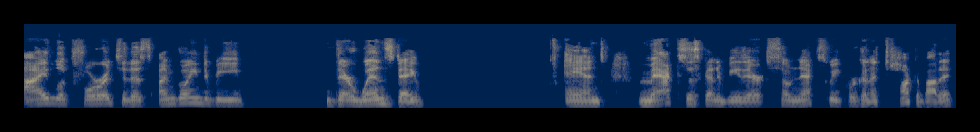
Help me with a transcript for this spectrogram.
I look forward to this. I'm going to be there Wednesday and Max is going to be there. So next week we're going to talk about it.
